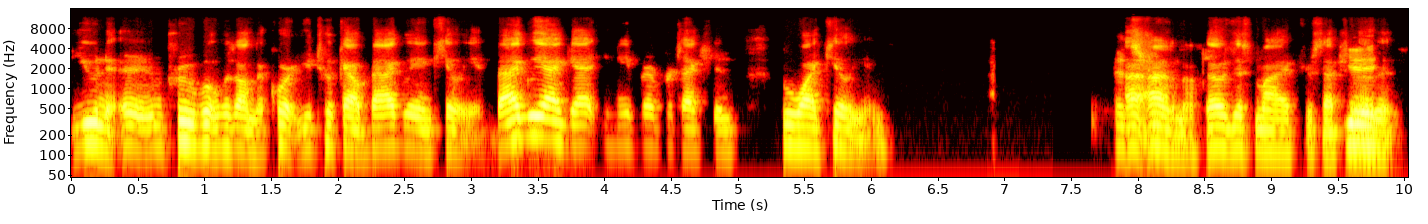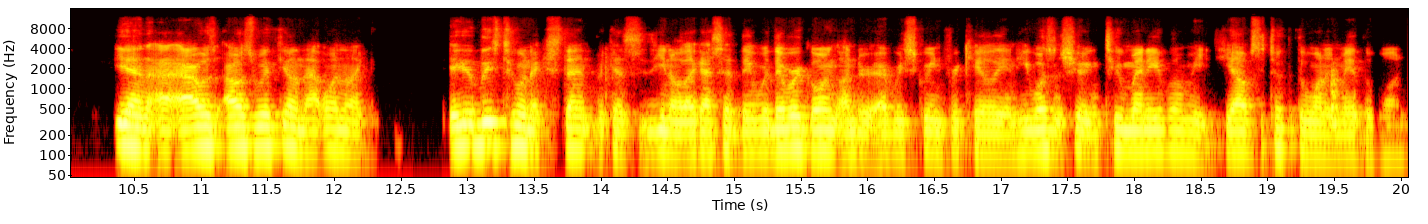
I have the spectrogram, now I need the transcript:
unit and improve what was on the court, you took out Bagley and Killian. Bagley, I get you need rim protection, but why Killian? I, I, don't know. That was just my perception yeah, of it. Yeah, and I, I was I was with you on that one. Like at least to an extent because you know like i said they were they were going under every screen for Killian. he wasn't shooting too many of them he, he obviously took the one and made the one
